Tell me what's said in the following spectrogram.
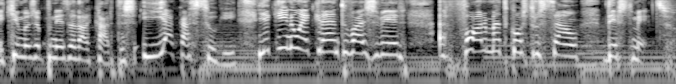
Aqui uma japonesa a dar cartas. Yakasugi. E aqui no ecrã tu vais ver a forma de construção deste método.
